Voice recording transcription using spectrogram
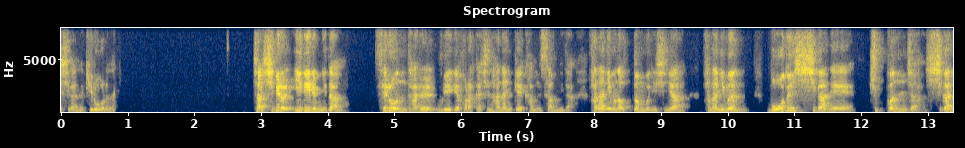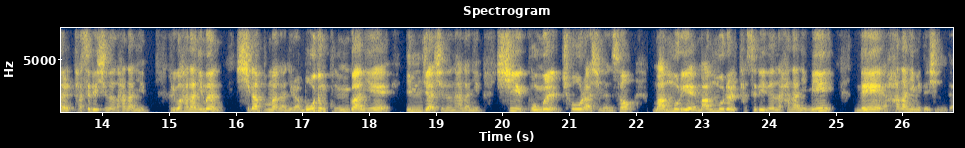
시간을 기록으로 남. 자, 11월 1일입니다. 새로운 달을 우리에게 허락하신 하나님께 감사합니다. 하나님은 어떤 분이시냐? 하나님은 모든 시간의 주권자, 시간을 다스리시는 하나님, 그리고 하나님은 시간뿐만 아니라 모든 공간 위에 임재하시는 하나님, 시공을 초월하시면서 만물 위에 만물을 다스리는 하나님이 내 하나님이 되십니다.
